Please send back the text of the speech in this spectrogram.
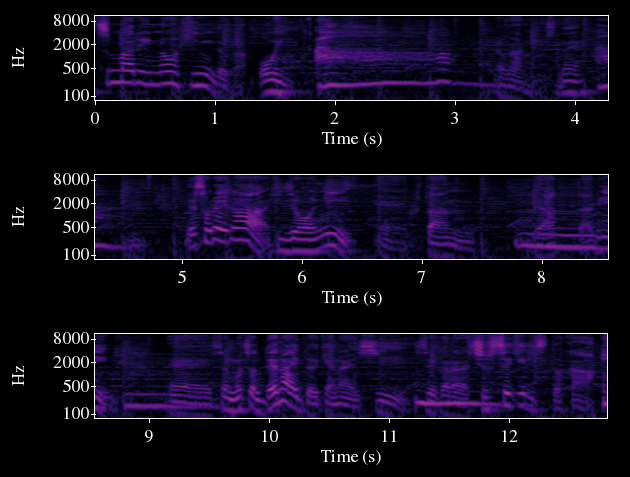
集まりの頻度が多い。あのがあるんですね。でそれが非常に、えー負担いであったり、うん。えーそれもちろん出ないといけないしそれから出席率とか、え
